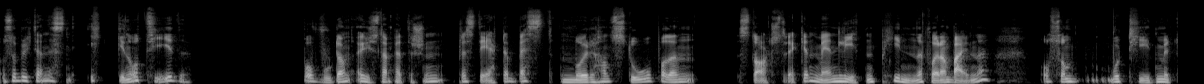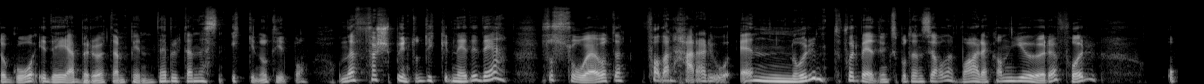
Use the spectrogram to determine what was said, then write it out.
Og så brukte jeg nesten ikke noe tid på hvordan Øystein Pettersen presterte best når han sto på den startstreken med en liten pinne foran beinet, og som, hvor tiden begynte å gå idet jeg brøt den pinnen. Det brukte jeg nesten ikke noe tid på. Og når jeg først begynte å dykke ned i det, så så jeg jo at faderen, her er det jo enormt forbedringspotensial. Hva er det jeg kan gjøre for å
